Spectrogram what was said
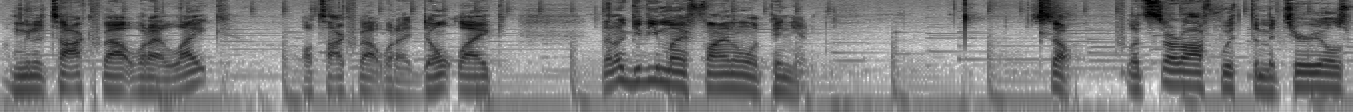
I'm gonna talk about what I like. I'll talk about what I don't like. Then I'll give you my final opinion. So let's start off with the materials.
